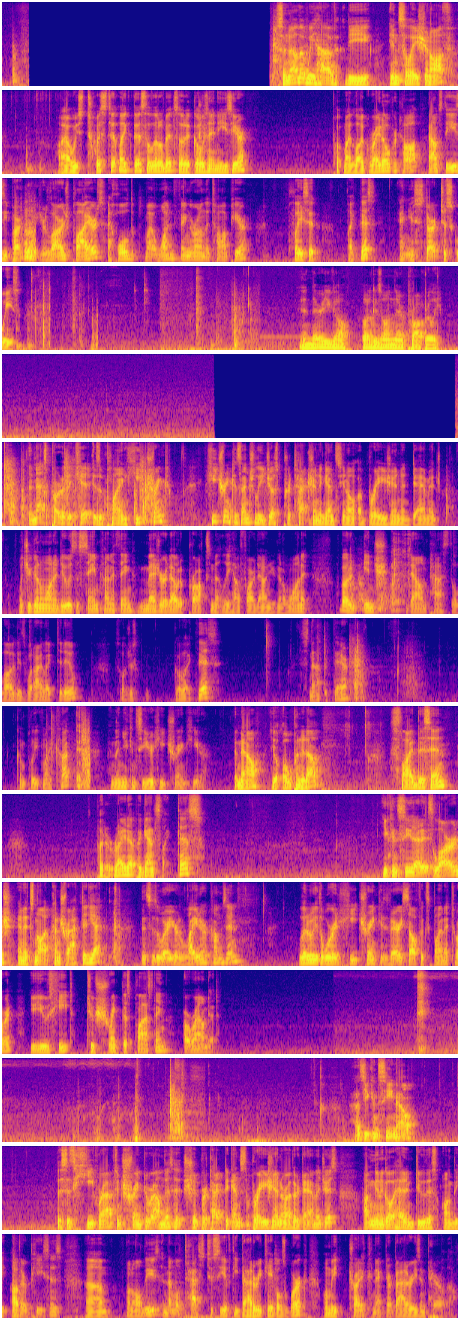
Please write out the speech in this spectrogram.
So now that we have the insulation off, I always twist it like this a little bit so that it goes in easier. Put my lug right over top. Now it's the easy part. Your large pliers. I hold my one finger on the top here, place it like this, and you start to squeeze. And there you go. Lug is on there properly. The next part of the kit is applying heat shrink. Heat shrink essentially just protection against, you know, abrasion and damage. What you're going to want to do is the same kind of thing. Measure it out approximately how far down you're going to want it. About an inch down past the lug is what I like to do. So I'll just go like this snap it there, complete my cut, and then you can see your heat shrink here. Now you'll open it up, slide this in, put it right up against like this. You can see that it's large and it's not contracted yet. This is where your lighter comes in. Literally the word heat shrink is very self-explanatory. You use heat to shrink this plastic around it. As you can see now, this is heat wrapped and shrinked around this. It should protect against abrasion or other damages. I'm gonna go ahead and do this on the other pieces, um, on all these, and then we'll test to see if the battery cables work when we try to connect our batteries in parallel.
